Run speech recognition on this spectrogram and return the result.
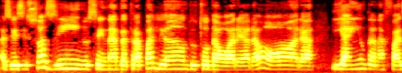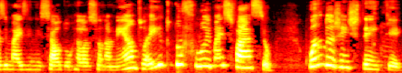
às vezes sozinho, sem nada atrapalhando, toda hora era hora, e ainda na fase mais inicial do relacionamento, aí tudo flui mais fácil. Quando a gente tem que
